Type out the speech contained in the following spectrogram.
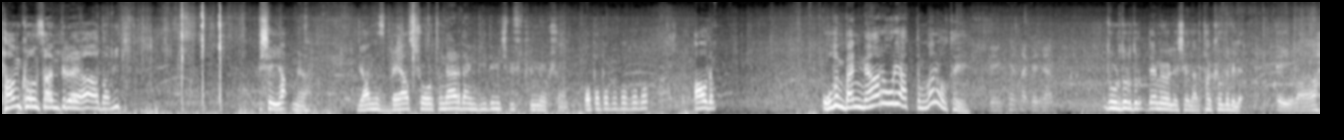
Tam konsantre ya adam hiç bir şey yapmıyor. Yalnız beyaz şortu nereden giydim hiçbir fikrim yok şu an. Hop hop hop hop hop hop. Aldım. Oğlum ben ne ara oraya attım lan oltayı? Benimkine takacağım. Dur dur dur deme öyle şeyler takıldı bile. Eyvah.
